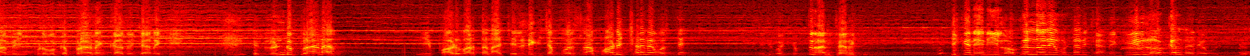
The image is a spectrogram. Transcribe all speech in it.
ఆమె ఇప్పుడు ఒక ప్రాణం కాదు జానకి రెండు ప్రాణాలు. ఈ పాడు వార్త నా చెల్లెలికి చెప్పవలసిన పాడు క్షణమే వస్తే ఇదిగో చెప్తున్నాను జానకి ఇక నేను ఈ లోకంలోనే ఉంటాను జానకి ఈ లోకంలోనే ఉంటాను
